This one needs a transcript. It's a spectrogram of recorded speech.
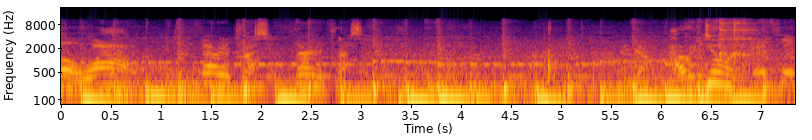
Oh wow! Very impressive. Very impressive. How are we doing? Good, sir.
